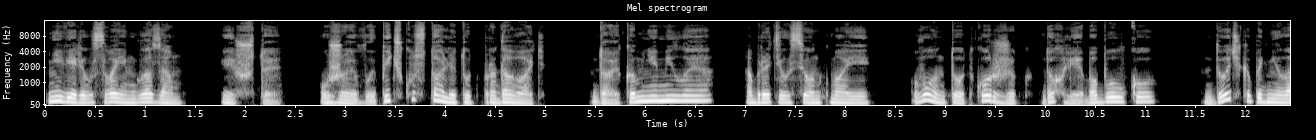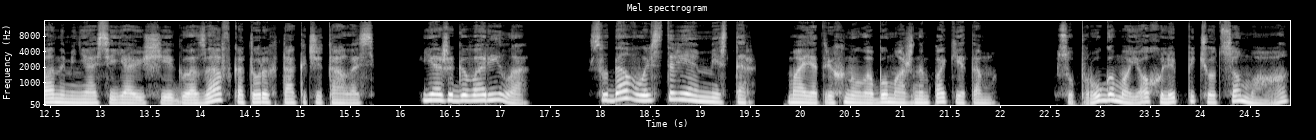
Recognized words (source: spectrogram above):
не верил своим глазам. «Ишь ты, уже и выпечку стали тут продавать. Дай-ка мне, милая», — обратился он к Майе. «Вон тот коржик, да хлеба булку». Дочка подняла на меня сияющие глаза, в которых так и читалось. «Я же говорила!» «С удовольствием, мистер!» Майя тряхнула бумажным пакетом. «Супруга моя хлеб печет сама»,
